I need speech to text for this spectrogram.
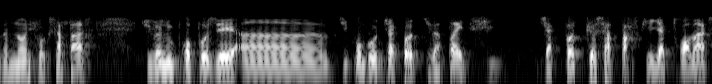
Maintenant, il faut que ça passe. Tu vas nous proposer un, un petit combo de jackpot qui va pas être si jackpot que ça parce qu'il y a que trois matchs.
